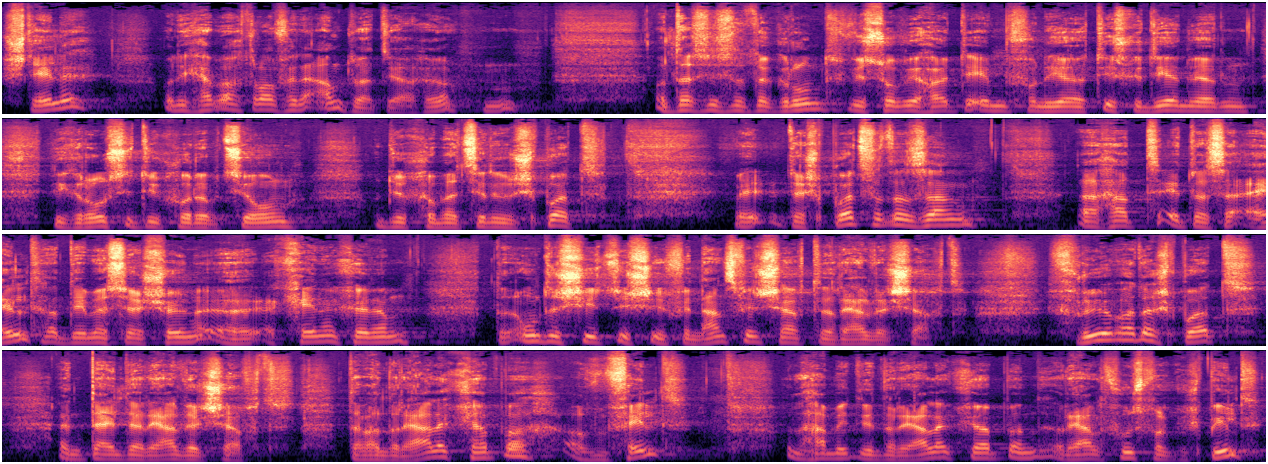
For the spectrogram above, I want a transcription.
stelle. Und ich habe auch darauf eine Antwort. Ja. Hm? Und das ist der Grund, wieso wir heute eben von hier diskutieren werden, wie groß ist die Korruption und die kommerzielle Sport. Weil der Sport sozusagen hat etwas ereilt, an dem wir sehr schön äh, erkennen können, den Unterschied zwischen Finanzwirtschaft und Realwirtschaft. Früher war der Sport ein Teil der Realwirtschaft. Da waren reale Körper auf dem Feld und haben mit den realen Körpern real Fußball gespielt.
